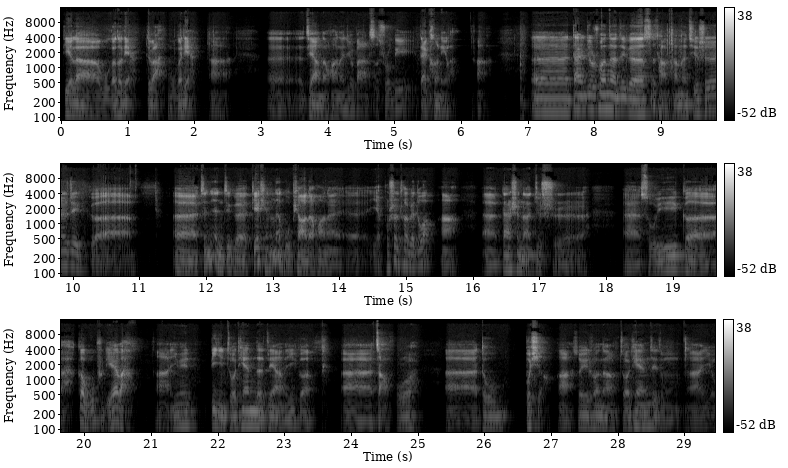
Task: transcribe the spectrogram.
跌了五个多点，对吧？五个点啊，呃，这样的话呢，就把指数给带坑里了。呃，但是就是说呢，这个市场上呢，其实这个呃，真正这个跌停的股票的话呢，呃，也不是特别多啊，呃，但是呢，就是呃，属于一个个股普跌吧，啊，因为毕竟昨天的这样的一个呃涨幅呃都不小啊，所以说呢，昨天这种啊有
